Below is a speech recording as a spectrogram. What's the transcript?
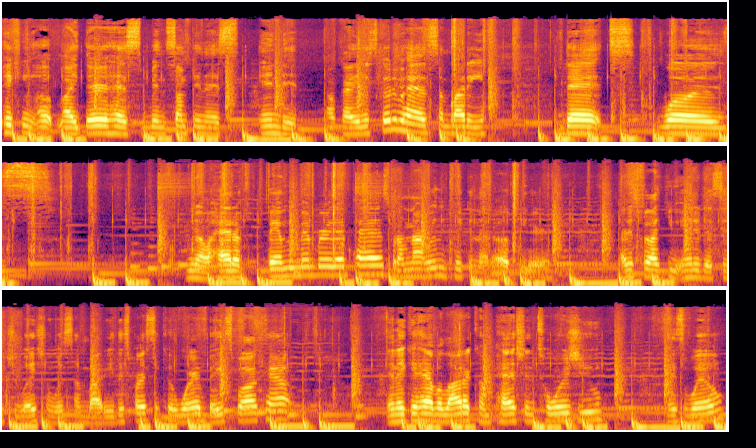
picking up like there has been something that's ended. Okay. This could have had somebody that was, you know, had a family member that passed, but I'm not really picking that up here. I just feel like you ended a situation with somebody. This person could wear a baseball cap and they could have a lot of compassion towards you as well.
